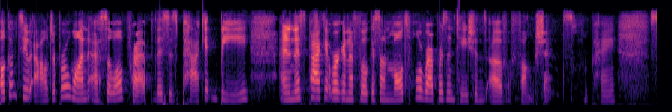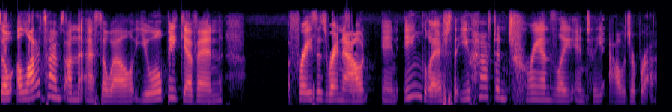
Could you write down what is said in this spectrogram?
Welcome to Algebra 1 SOL Prep. This is packet B, and in this packet we're going to focus on multiple representations of functions. Okay, so a lot of times on the SOL you will be given phrases written out in English that you have to translate into the algebra.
